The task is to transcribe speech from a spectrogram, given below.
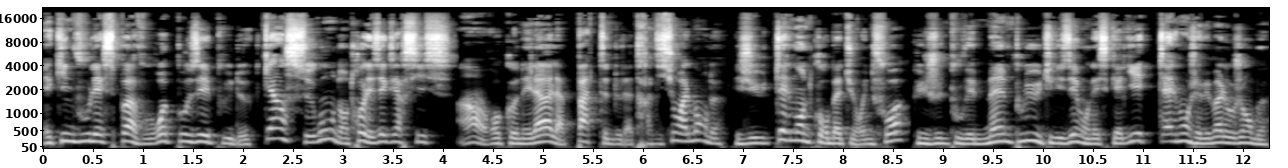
Et qui ne vous laisse pas vous reposer plus de 15 secondes entre les exercices. Hein, on reconnaît là la patte de la tradition allemande. J'ai eu tellement de courbatures une fois que je ne pouvais même plus utiliser mon escalier tellement j'avais mal aux jambes.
